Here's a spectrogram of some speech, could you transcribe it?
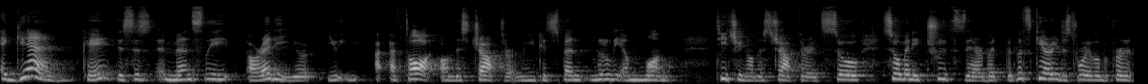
Again, okay, this is immensely already. You're, you, you, I've taught on this chapter. I mean, you could spend literally a month teaching on this chapter. It's so so many truths there. But but let's carry the story a little bit further.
